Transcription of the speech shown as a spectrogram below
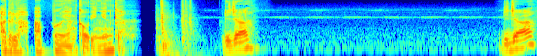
adalah apa yang kau inginkan? Dija? Dija?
